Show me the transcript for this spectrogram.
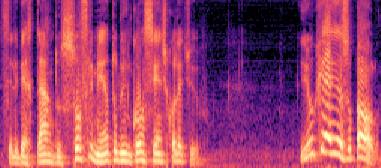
Se libertar do sofrimento do inconsciente coletivo. E o que é isso, Paulo?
